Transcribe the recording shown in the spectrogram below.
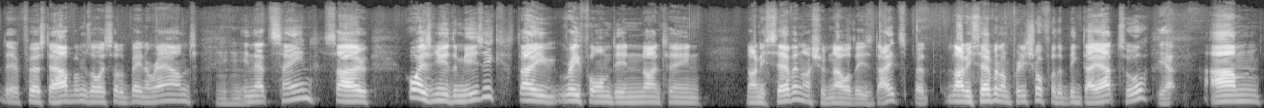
their first albums always sort of been around in that scene. So always knew the music. They reformed in 1997. I should know all these dates, but 97 I'm pretty sure for the Big Day Out tour. Yeah. Um,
